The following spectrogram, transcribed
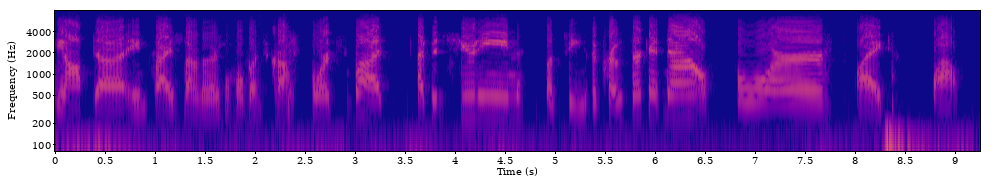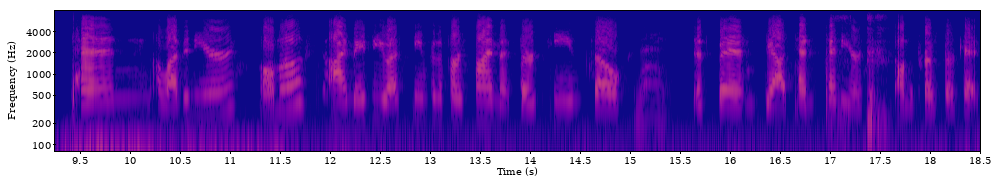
Neopta, Aim Size. I don't know, there's a whole bunch of cross sports. But I've been shooting, let's see, the pro circuit now for like, wow, 10, 11 years almost. I made the U.S. team for the first time at 13, so Wow. It's been yeah 10, 10 years on the pro circuit.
